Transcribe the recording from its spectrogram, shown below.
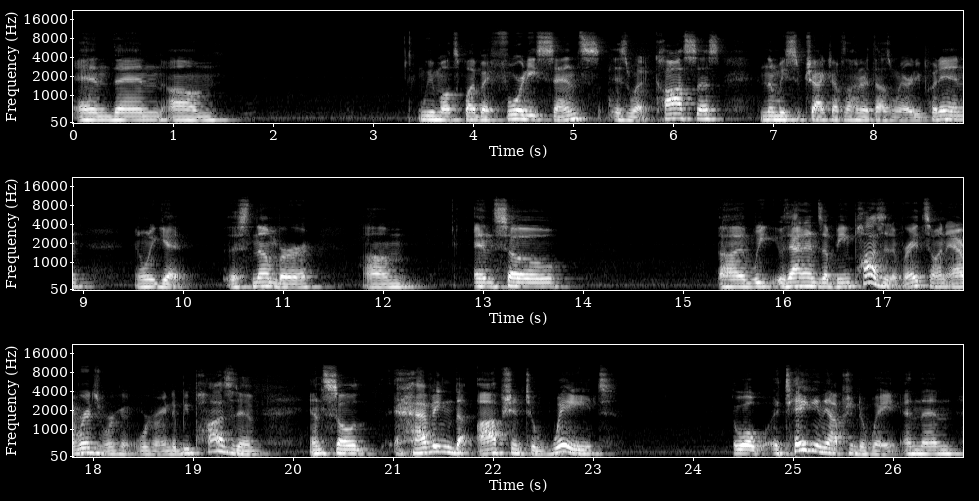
and then um, we multiply by forty cents is what it costs us, and then we subtract off the hundred thousand we already put in, and we get this number. Um, and so uh, we that ends up being positive, right? So on average, we're we're going to be positive, and so having the option to wait, well, taking the option to wait, and then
